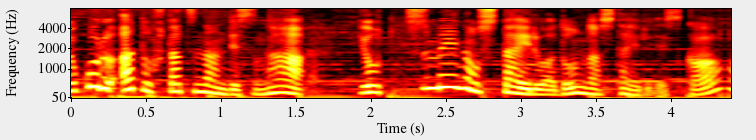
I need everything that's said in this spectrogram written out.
残るあと2つなんですが4つ目のスタイルはどんなスタイルですか？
